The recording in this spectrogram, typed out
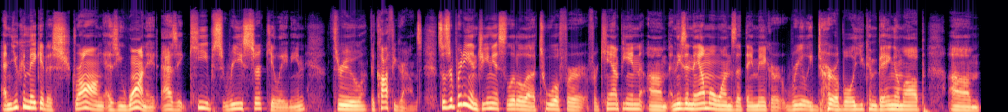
And you can make it as strong as you want it as it keeps recirculating through the coffee grounds. So it's a pretty ingenious little uh, tool for for camping. Um, and these enamel ones that they make are really durable. You can bang them up. Um,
